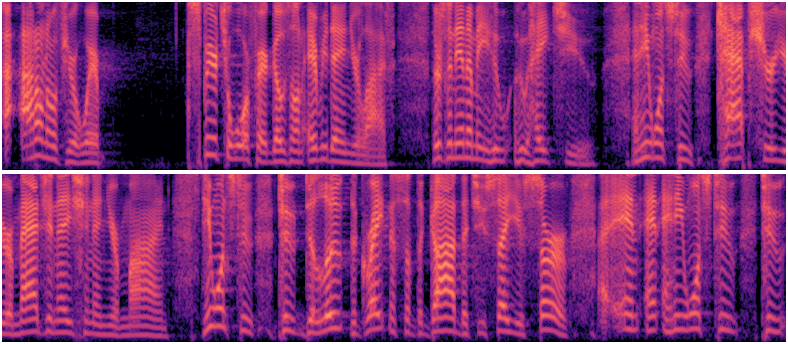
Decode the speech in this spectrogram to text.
I, I don't know if you're aware, spiritual warfare goes on every day in your life. There's an enemy who, who hates you. And he wants to capture your imagination and your mind. He wants to, to dilute the greatness of the God that you say you serve. And, and, and he wants to, to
